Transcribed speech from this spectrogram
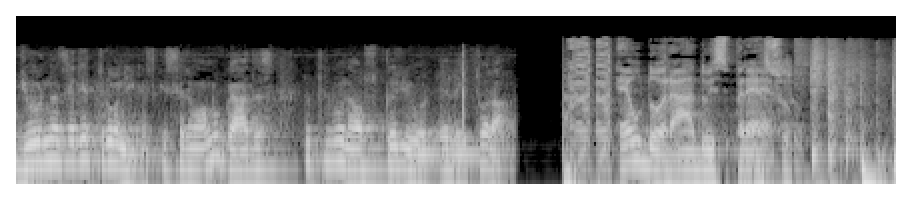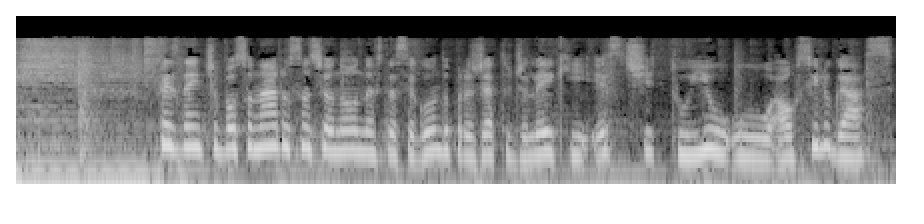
de urnas eletrônicas, que serão alugadas no Tribunal Superior Eleitoral. Eldorado Expresso. Presidente Bolsonaro sancionou nesta segunda o projeto de lei que instituiu o auxílio gás.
